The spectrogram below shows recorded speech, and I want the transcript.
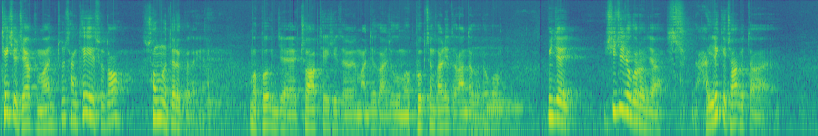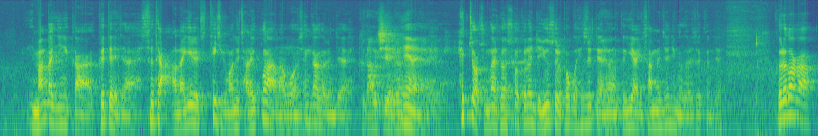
택시를 제가 그만둔 상태에서도 소문을 들었거든요. 네. 뭐 법, 이제 조합 택시들 만들어가지고 뭐 법정 관리 들어간다고 그러고 음, 이제 실질적으로 이제 아, 이렇게 조합했다 망가지니까 그때 이제 선택 안 하기를 택시 그만두기 잘했구나라고 음. 생각을 이제 그 당시에는 예, 네. 했죠. 중간에 그런, 소- 네. 그런 이제 뉴스를 보고 했을 때는 네. 그게 한 2, 3년 전인가 그랬을 건데 그러다가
